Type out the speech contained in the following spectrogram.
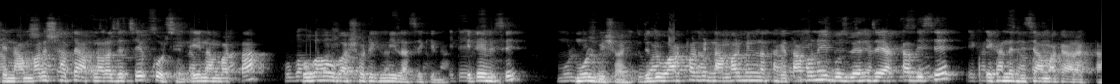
সেই নাম্বারের সাথে আপনারা যে চেক করছেন এই নাম্বারটা হুবাহু বা সঠিক মিল আছে কিনা? এটাই হচ্ছে মূল বিষয়। যদি ওয়ার্ক পারমিট নাম্বার মিল না থাকে তখনই বুঝবেন যে একটা দিছে এখানে দিছে আমাকে আর একটা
